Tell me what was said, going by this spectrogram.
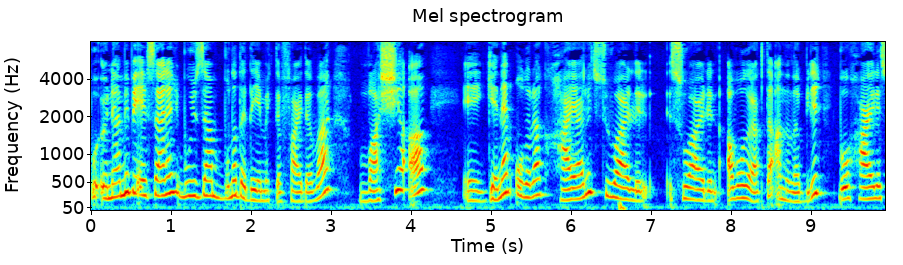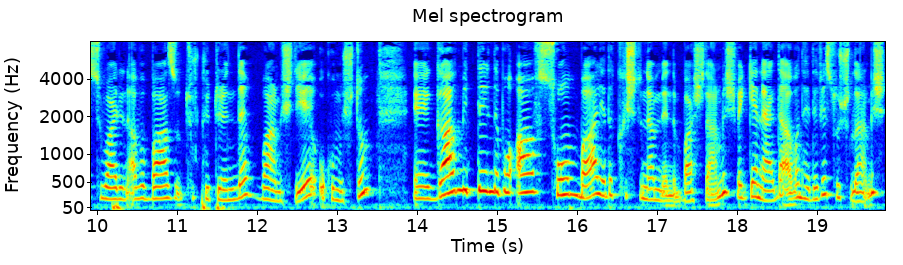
Bu önemli bir efsane bu yüzden buna da değinmekte fayda var. Vahşi av e, genel olarak hayalet süvarileri, süvarilerin avı olarak da anılabilir. Bu hayalet süvarilerin avı bazı Türk kültüründe varmış diye okumuştum. E, Gal mitlerinde bu av sonbahar ya da kış dönemlerinde başlarmış ve genelde avın hedefi suçlularmış.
